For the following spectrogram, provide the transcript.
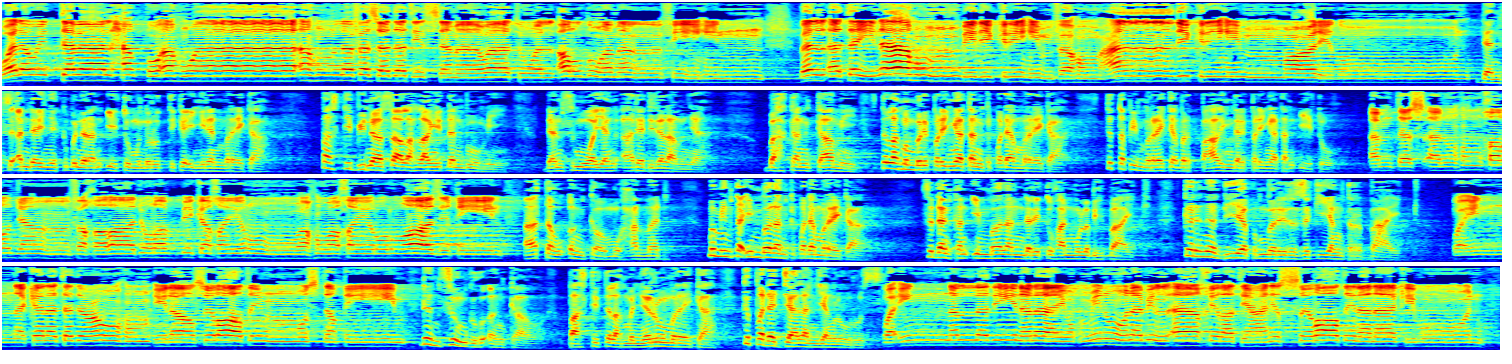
Dan seandainya kebenaran itu menuruti keinginan mereka, pasti binasalah langit dan bumi dan semua yang ada di dalamnya. Bahkan kami telah memberi peringatan kepada mereka tetapi mereka berpaling dari peringatan itu. أم تسألهم خرجا فخراج ربك خير وهو خير الرازقين Atau engkau Muhammad meminta imbalan kepada mereka, sedangkan imbalan dari Tuhanmu lebih baik, karena dia pemberi rezeki yang terbaik. وإنك لتدعوهم إلى صراط مستقيم Dan sungguh engkau pasti telah menyeru mereka kepada jalan yang lurus.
